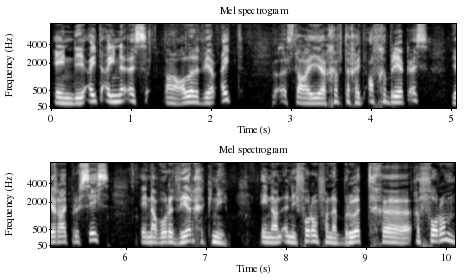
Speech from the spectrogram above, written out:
en die uiteinde is dan haal hulle dit weer uit as daai giftigheid afgebreek is deur daai proses en dan word dit weer geknie en dan in die vorm van 'n brood ge, gevorm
